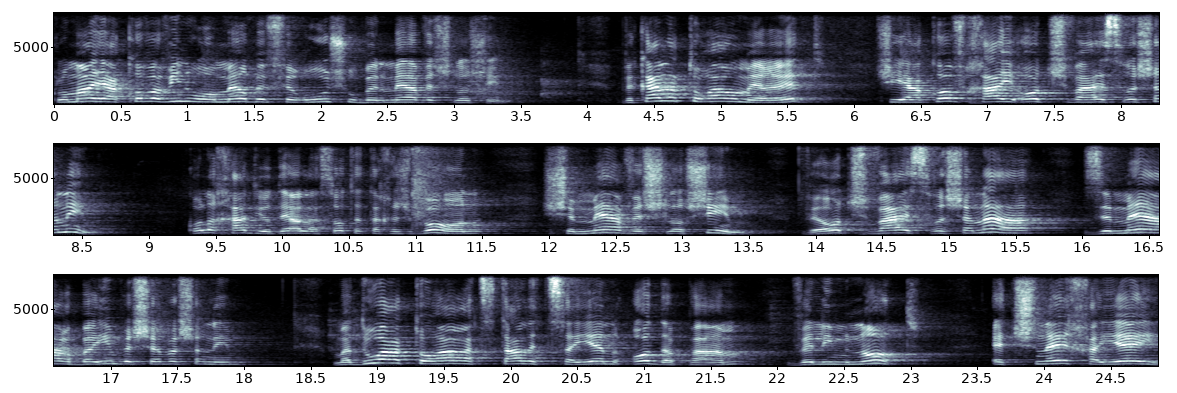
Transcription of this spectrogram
כלומר יעקב אבינו אומר בפירוש הוא בן 130. וכאן התורה אומרת שיעקב חי עוד 17 שנים. כל אחד יודע לעשות את החשבון ש-130 ועוד 17 שנה זה 147 שנים. מדוע התורה רצתה לציין עוד הפעם ולמנות את שני חיי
